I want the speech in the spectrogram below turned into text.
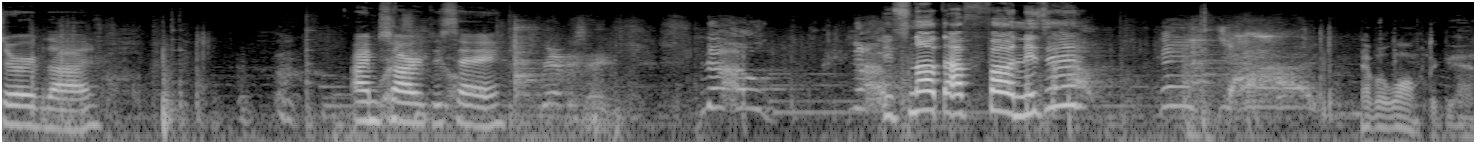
Deserve that. I'm sorry to say. No! No! It's not that fun, is it? Never walked again.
